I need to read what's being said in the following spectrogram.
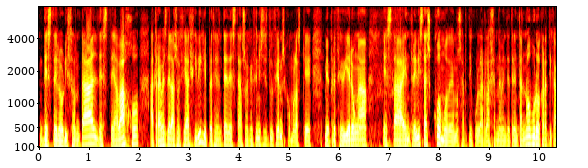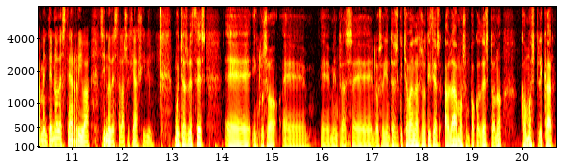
Desde el horizontal, desde abajo, a través de la sociedad civil y precisamente de estas asociaciones e instituciones como las que me precedieron a esta entrevista, es cómo debemos articular la Agenda 2030, no burocráticamente, no desde arriba, sino desde la sociedad civil. Muchas veces, eh, incluso eh, eh, mientras eh, los oyentes escuchaban las noticias, hablábamos un poco de esto, ¿no? ¿Cómo explicar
